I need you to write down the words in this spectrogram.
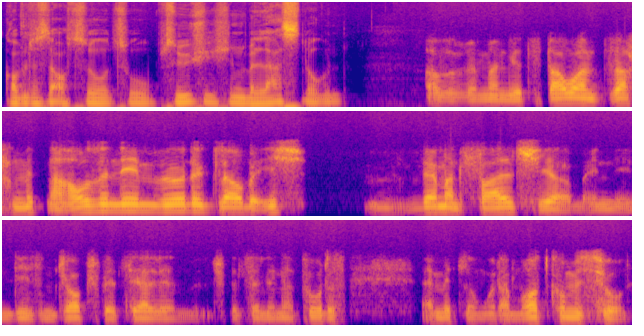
Kommt es auch zu, zu psychischen Belastungen? Also wenn man jetzt dauernd Sachen mit nach Hause nehmen würde, glaube ich, wäre man falsch hier in, in diesem Job, speziell, speziell in der Todesermittlung oder Mordkommission.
